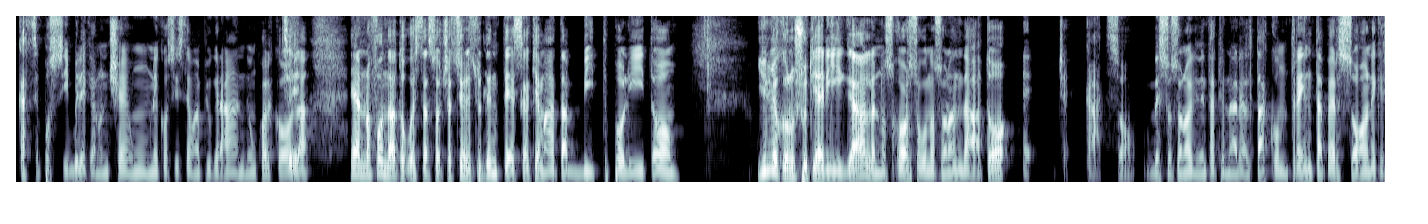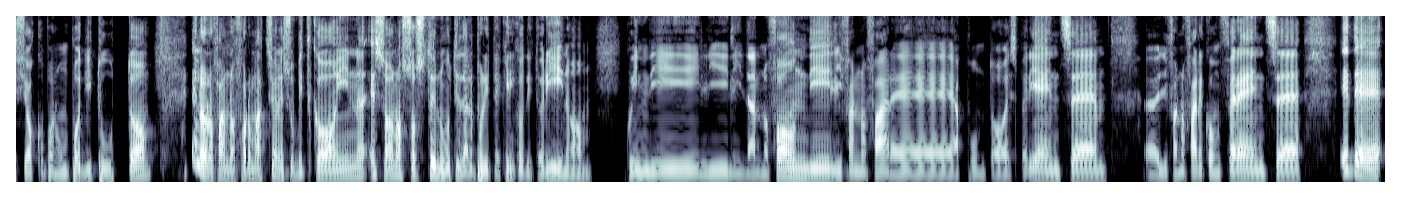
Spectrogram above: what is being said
cazzo è possibile che non c'è un ecosistema più grande, un qualcosa? Sì. E hanno fondato questa associazione studentesca chiamata Bitpolito. Io li ho conosciuti a Riga l'anno scorso quando sono andato e cioè, cazzo, adesso sono diventati una realtà con 30 persone che si occupano un po' di tutto e loro fanno formazione su Bitcoin e sono sostenuti dal Politecnico di Torino. Quindi gli, gli danno fondi, gli fanno fare appunto esperienze, eh, gli fanno fare conferenze ed è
